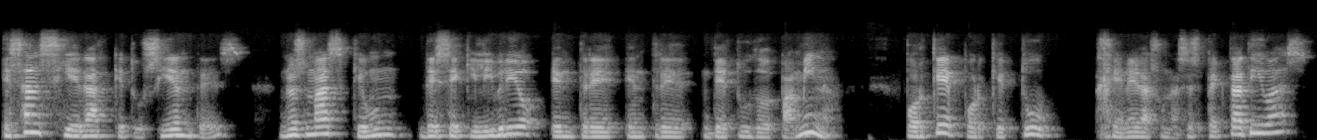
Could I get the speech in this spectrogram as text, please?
esa ansiedad que tú sientes no es más que un desequilibrio entre, entre de tu dopamina. ¿Por qué? Porque tú generas unas expectativas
